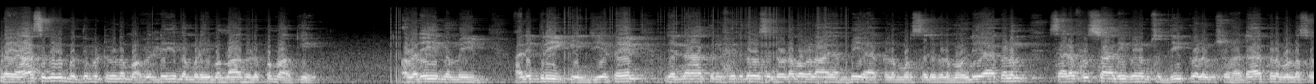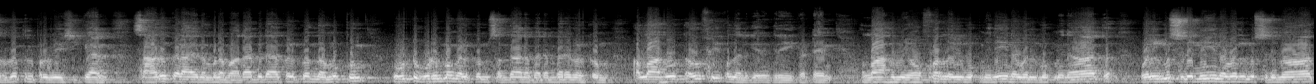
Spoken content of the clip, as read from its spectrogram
പ്രയാസങ്ങളും ബുദ്ധിമുട്ടുകളും അവരുടെയും നമ്മുടെയും അള്ളാഹു എളുപ്പമാക്കി. അവരെയും നമ്മയും അനുഗ്രഹിക്കുകയും ചെയ്യട്ടെ. ജന്നാത്തിൽ ഫിർദോസിന്റെ ഉടമകളായ അമ്പിയാക്കളും മുർസലുകളും ഔലിയാക്കളും സലഫുസാലികളും ശുദ്ധീക്കളും ഷഹദാക്കളുമുള്ള സ്വർഗത്തിൽ പ്രവേശിക്കാൻ സാധുക്കളായ നമ്മുടെ മാതാപിതാക്കൾക്കും നമുക്കും കൂട്ടുകുടുംബങ്ങൾക്കും സന്താന പരമ്പരകൾക്കും അള്ളാഹു തൗഫീഖ് നൽകി അനുഗ്രഹിക്കട്ടെ. അള്ളാഹു ഓഫർ മുഅ്മിനീന വൽ والمسلمين والمسلمات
